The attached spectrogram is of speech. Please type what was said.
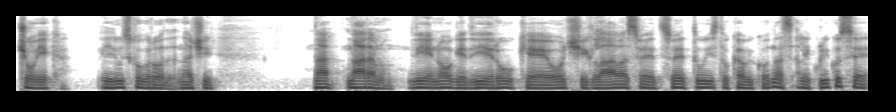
čovjeka ljudskog roda. Znači, na, naravno, dvije noge, dvije ruke, oči, glava, sve, sve tu isto kao i kod nas, ali koliko se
